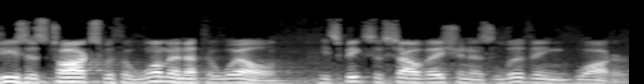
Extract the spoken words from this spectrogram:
Jesus talks with a woman at the well. He speaks of salvation as living water.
